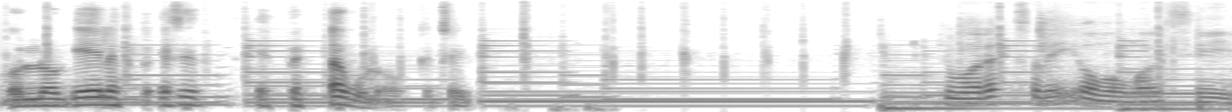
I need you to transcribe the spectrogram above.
con lo que es ese espectáculo, ¿cachai? Que por eso digo, como si,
